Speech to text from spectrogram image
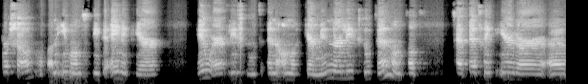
persoon of aan iemand die de ene keer heel erg lief doet en de andere keer minder lief doet. Hè? Want dat zei Patrick eerder uh,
